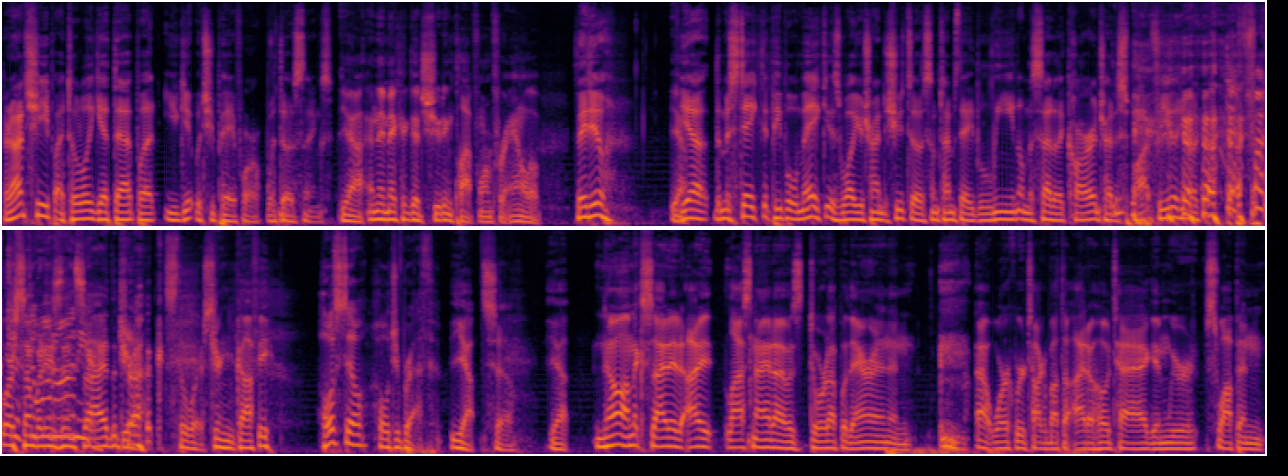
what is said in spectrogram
They're not cheap. I totally get that, but you get what you pay for with those things. Yeah, and they make a good shooting platform for antelope. They do. Yeah. Yeah. The mistake that people make is while you're trying to shoot those, sometimes they lean on the side of the car and try to spot for you. And you're like, what the fuck Or is somebody's going on here?" inside the Yeah, truck. it's the worst. Drinking coffee. Hold still, hold your breath. Yeah. So, Yeah. No, I'm excited. I last night I was doored up with Aaron and at work we were talking about the Idaho tag and we were swapping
